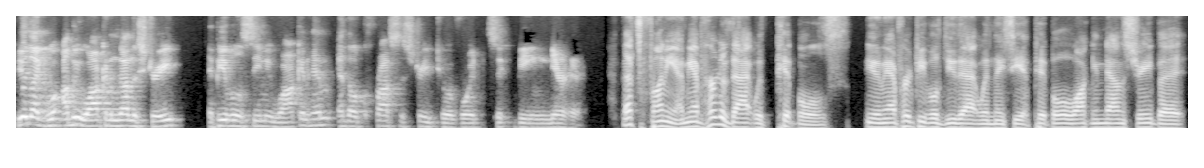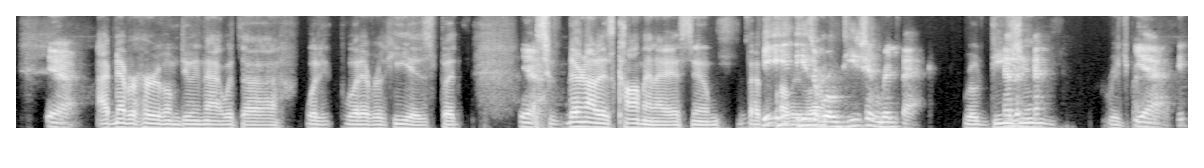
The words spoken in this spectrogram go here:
you're like, I'll be walking him down the street, and people will see me walking him, and they'll cross the street to avoid being near him. That's funny. I mean, I've heard of that with pit bulls. You know, I mean, I've heard people do that when they see a pit bull walking down the street, but Yeah, I've never heard of them doing that with uh what whatever he is. But yeah. they're not as common, I assume. That's He, he's a. Rhodesian Ridgeback. Rhodesian and- Ridgeback. Yeah, it-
